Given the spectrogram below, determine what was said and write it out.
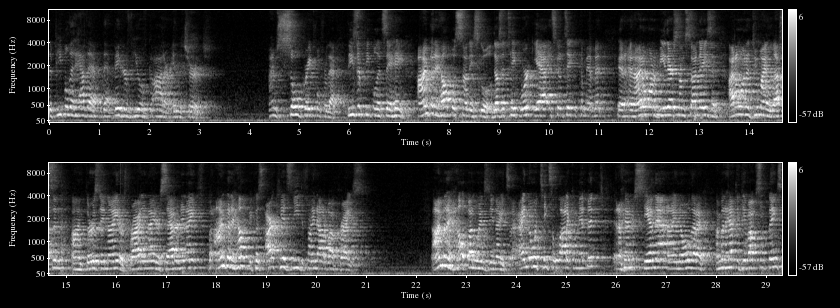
The people that have that, that bigger view of God are in the church. I'm so grateful for that. These are people that say, hey, I'm going to help with Sunday school. Does it take work? Yeah, it's going to take a commitment. And, and I don't want to be there some Sundays, and I don't want to do my lesson on Thursday night or Friday night or Saturday night, but I'm going to help because our kids need to find out about Christ. I'm going to help on Wednesday nights. I know it takes a lot of commitment, and I understand that, and I know that I, I'm going to have to give up some things,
